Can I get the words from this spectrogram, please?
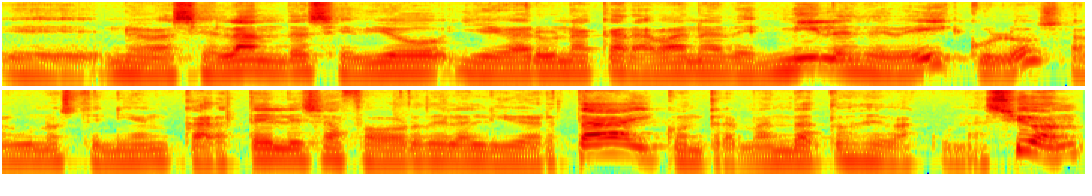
eh, Nueva Zelanda, se vio llegar una caravana de miles de vehículos. Algunos tenían carteles a favor de la libertad y contra mandatos de vacunación,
